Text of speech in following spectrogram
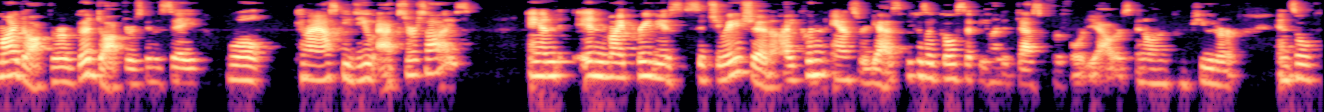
my doctor, a good doctor, is going to say, Well, can I ask you, do you exercise? And in my previous situation, I couldn't answer yes because I'd go sit behind a desk for 40 hours and on a computer. And so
